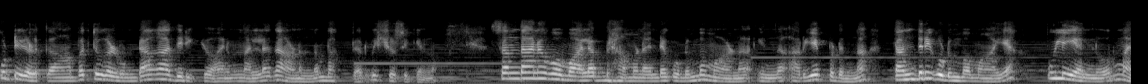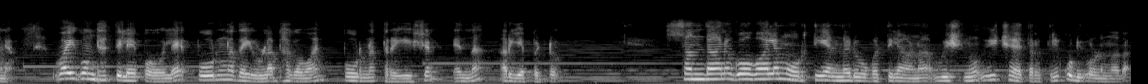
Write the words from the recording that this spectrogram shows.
കുട്ടികൾക്ക് ആപത്തുകൾ ഉണ്ടാകാതിരിക്കുവാനും നല്ലതാണെന്നും ഭക്തർ വിശ്വസിക്കുന്നു. സന്താനഗോപാല ബ്രാഹ്മണന്റെ കുടുംബമാണ് ഇന്ന് അറിയപ്പെടുന്ന തന്ത്രി കുടുംബമായ പുലിയന്നൂർ മന. വൈകുണ്ഠത്തിലെ പോലെ പൂർണതയുള്ള ഭഗവാൻ പൂർണത്രയീശൻ എന്ന് അറിയപ്പെട്ടു. സന്താനഗോപാലമൂർത്തി എന്ന രൂപത്തിലാണ് വിഷ്ണു ഈ ക്ഷേത്രത്തിൽ കുടികൊള്ളുന്നത്.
